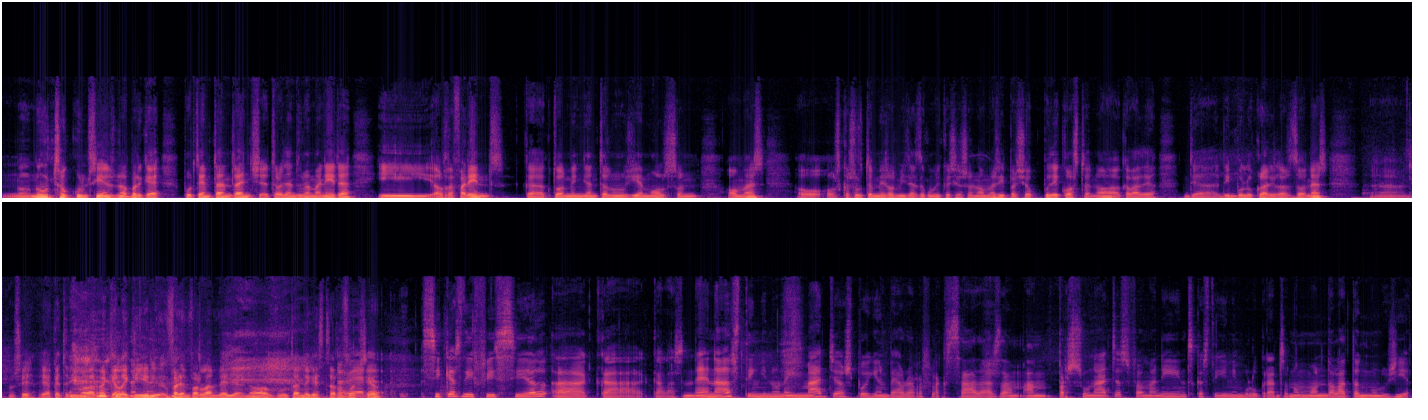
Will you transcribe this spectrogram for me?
no, no en són conscients, no? perquè portem tants anys treballant d'una manera i els referents que actualment hi ha en tecnologia, molts són homes, o, o els que surten més als mitjans de comunicació són homes, i per això poder costa no? acabar d'involucrar-hi les dones. Uh, no sé, ja que tenim la Raquel aquí, farem parlar amb ella no? al voltant d'aquesta reflexió. veure, sí que és difícil eh, que, que les nenes tinguin una imatge, es puguin veure reflexades amb, amb personatges femenins que estiguin involucrats en un món de la tecnologia,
